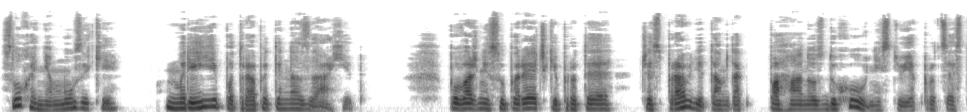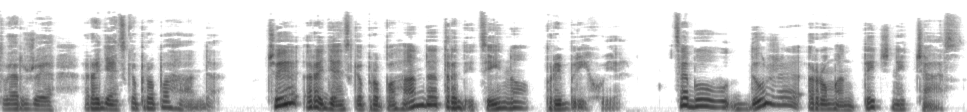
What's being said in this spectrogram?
слухання музики, мрії потрапити на захід, поважні суперечки про те, чи справді там так погано з духовністю, як про це стверджує радянська пропаганда, чи радянська пропаганда традиційно прибріхує. Це був дуже романтичний час,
